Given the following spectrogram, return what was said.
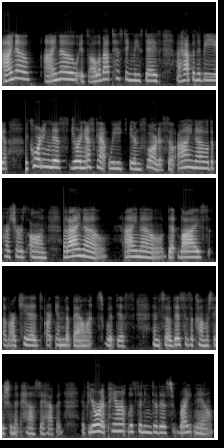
I know I know it's all about testing these days. I happen to be recording this during FCAT week in Florida, so I know the pressure is on, but I know, I know that lives of our kids are in the balance with this. And so this is a conversation that has to happen. If you're a parent listening to this right now,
